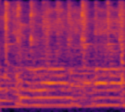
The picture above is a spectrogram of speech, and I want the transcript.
you're running out.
